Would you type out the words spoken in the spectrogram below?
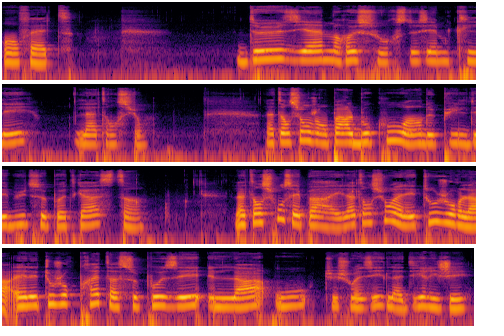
en fait. Deuxième ressource, deuxième clé, l'attention. L'attention, j'en parle beaucoup hein, depuis le début de ce podcast. L'attention, c'est pareil. L'attention, elle est toujours là. Elle est toujours prête à se poser là où tu choisis de la diriger.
